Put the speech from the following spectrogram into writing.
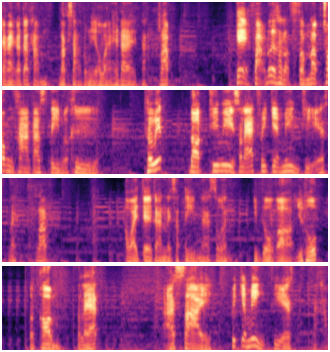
ยังไงก็จะทำรักษาตรงนี้เอาไว้ให้ได้นะครับโอเคฝากด้วยสำหรับสำหรับช่องทางการ stream ก็คือ Twitch twitch.tv/freegamingts นะครับ เอาไว้เจอกันในสตรีมนะ ส่วนคลิปวิดีโอก็ youtube.com/assign freegamingts นะครับ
